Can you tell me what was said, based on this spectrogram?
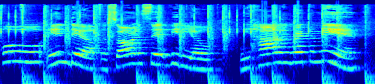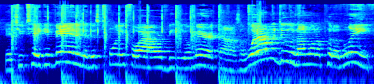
full, in depth and Auset video, we highly recommend that you take advantage of this 24 hour video marathon. So, what I'm going to do is I'm going to put a link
